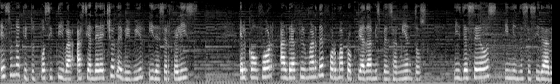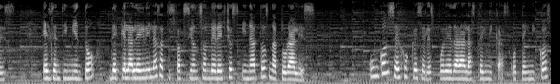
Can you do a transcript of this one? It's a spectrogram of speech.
Es una actitud positiva hacia el derecho de vivir y de ser feliz. El confort al reafirmar de forma apropiada mis pensamientos, mis deseos y mis necesidades. El sentimiento de que la alegría y la satisfacción son derechos innatos naturales. Un consejo que se les puede dar a las técnicas o técnicos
